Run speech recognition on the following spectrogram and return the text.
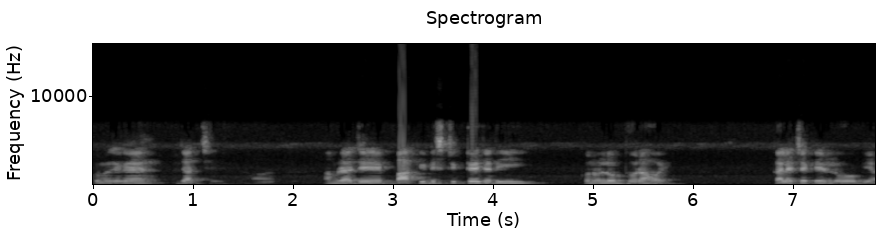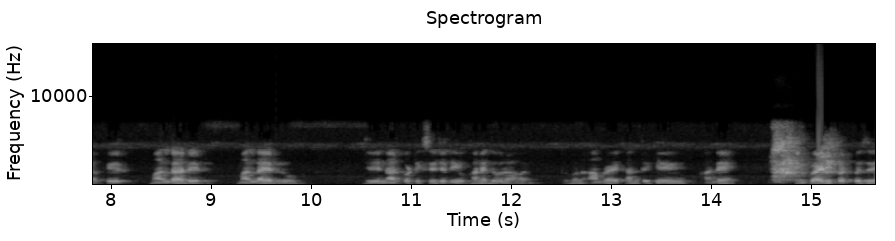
কোনো জায়গায় যাচ্ছে। আর আমরা যে বাকি ডিস্ট্রিক্টে যদি কোনো লোক ধরা হয়। কালেচকের লোক ইয়া ফির মালদারের, মালদায়ের লোক যে নার্কোটিক্সে যদি ওখানে ধরা হয়, তখন আমরা এখান থেকে ওখানে ইনকোয়ারি পারপাজে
